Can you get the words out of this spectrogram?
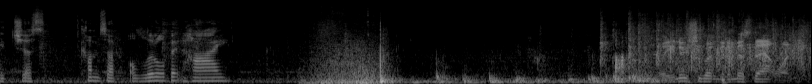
it just comes up a little bit high. Well, you knew she wasn't going to miss that one.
